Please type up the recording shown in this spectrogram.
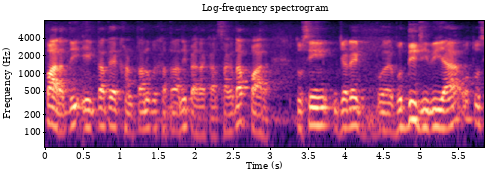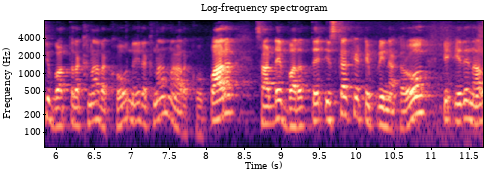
ਭਾਰਤ ਦੀ ਏਕਤਾ ਤੇ ਅਖੰਡਤਾ ਨੂੰ ਕੋਈ ਖਤਰਾ ਨਹੀਂ ਪੈਦਾ ਕਰ ਸਕਦਾ, ਪਰ ਤੁਸੀਂ ਜਿਹੜੇ ਬੁੱਧੀਜੀਵੀ ਆ, ਉਹ ਤੁਸੀਂ ਵਰਤ ਰੱਖਣਾ ਰੱਖੋ, ਨਹੀਂ ਰੱਖਣਾ ਨਾ ਰੱਖੋ। ਪਰ ਸਾਡੇ ਵਰਤ ਤੇ ਇਸ ਕਰਕੇ ਟਿੱਪਣੀ ਨਾ ਕਰੋ ਕਿ ਇਹਦੇ ਨਾਲ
